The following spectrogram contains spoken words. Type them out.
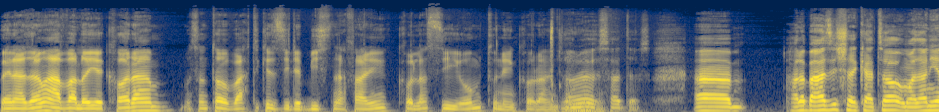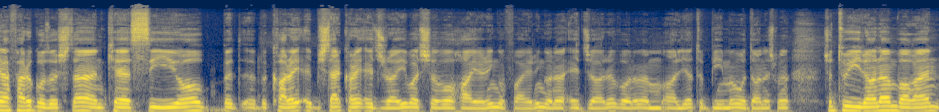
به نظرم اولای کارم مثلا تا وقتی که زیر 20 نفری کلا CEO می‌تونه این کار رو انجام آره بده. حالا بعضی شرکت ها اومدن یه نفر رو گذاشتن که CEO به, کارهای بیشتر کارهای اجرایی باشه و hiring و firing و اجاره و مالیات و بیمه و دانش چون تو ایران هم واقعا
